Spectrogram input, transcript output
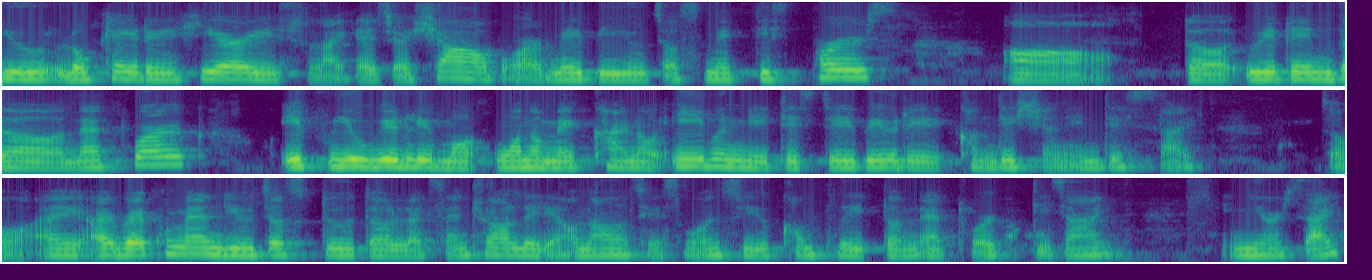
you locate it here is like as a shop, or maybe you just make disperse uh, the within the network if you really want to make kind of evenly distributed condition in this site. So I, I recommend you just do the like centrality analysis once you complete the network design in your site.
